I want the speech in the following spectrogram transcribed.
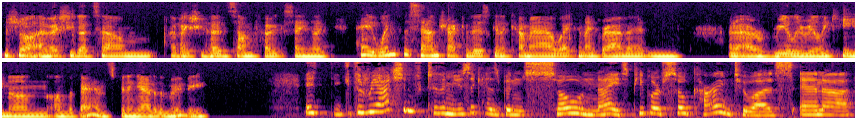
For sure, I've actually got some. I've actually heard some folks saying like, "Hey, when's the soundtrack of this going to come out? Where can I grab it?" And and are really, really keen on on the band spinning out of the movie it, the reaction to the music has been so nice. People are so kind to us, and uh,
